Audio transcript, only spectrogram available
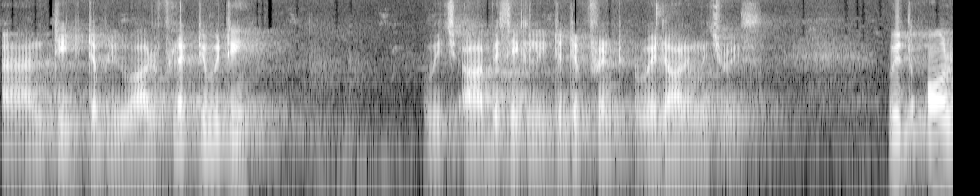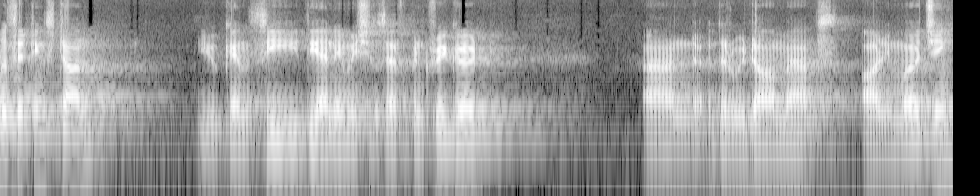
and TDWR reflectivity, which are basically the different radar imageries. With all the settings done, you can see the animations have been triggered and the radar maps are emerging.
